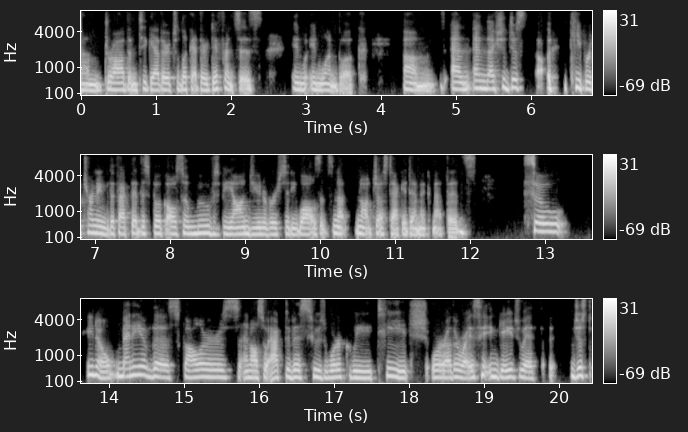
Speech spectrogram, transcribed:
um, draw them together to look at their differences in in one book. Um, and and I should just uh, keep returning to the fact that this book also moves beyond university walls. It's not not just academic methods. So you know, many of the scholars and also activists whose work we teach or otherwise engage with just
